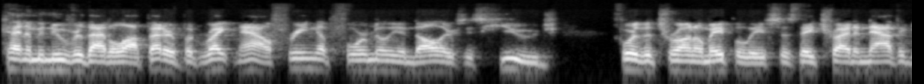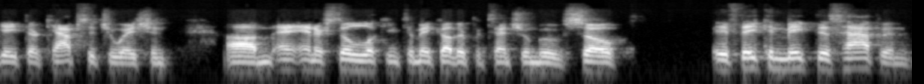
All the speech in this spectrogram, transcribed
kind of maneuver that a lot better. But right now, freeing up four million dollars is huge for the Toronto Maple Leafs as they try to navigate their cap situation um, and, and are still looking to make other potential moves. So if they can make this happen,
